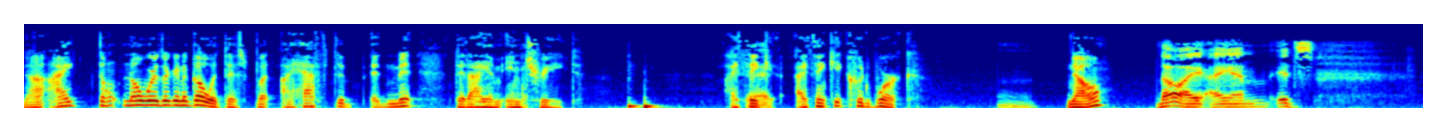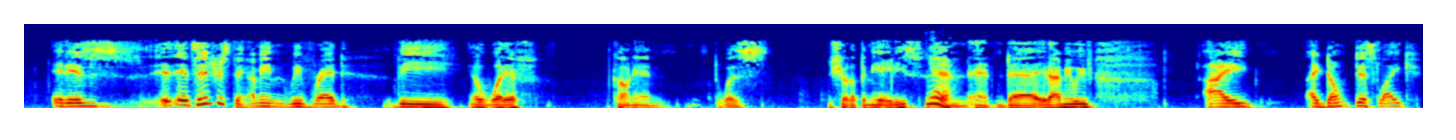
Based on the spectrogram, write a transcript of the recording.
Now, I don't know where they're going to go with this, but I have to admit that I am intrigued. I think That- I think it could work. Hmm. No, No, I, I am. It's it is it, it's interesting. I mean, we've read the you know what if Conan was showed up in the eighties, Yeah. and and uh, you know, I mean, we've I I don't dislike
